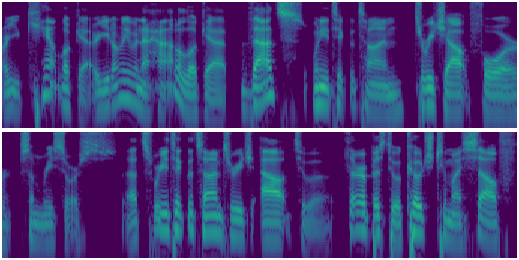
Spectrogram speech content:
or you can't look at, or you don't even know how to look at, that's when you take the time to reach out for some resource. That's where you take the time to reach out to a therapist, to a coach, to myself,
